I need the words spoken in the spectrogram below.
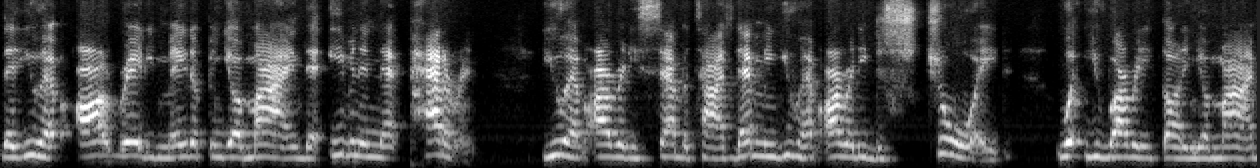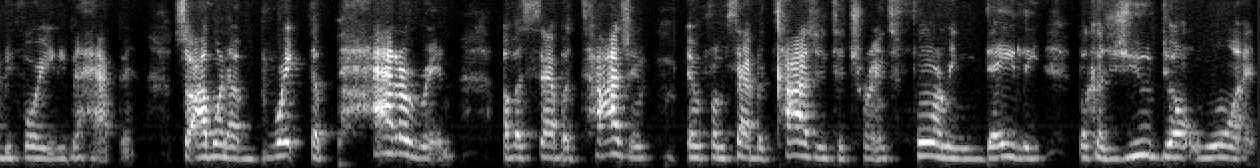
that you have already made up in your mind that even in that pattern, you have already sabotaged. That means you have already destroyed what you've already thought in your mind before it even happened. So I want to break the pattern of a sabotaging and from sabotaging to transforming daily because you don't want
